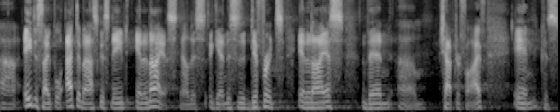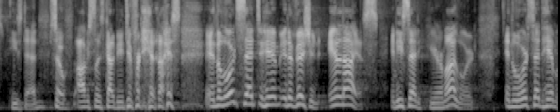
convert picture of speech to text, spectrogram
uh, a disciple at Damascus named Ananias. Now, this again, this is a different Ananias than um, chapter five, and because he's dead, so obviously it's got to be a different Ananias. And the Lord said to him in a vision, Ananias, and he said, "Here am I, Lord." And the Lord said to him,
